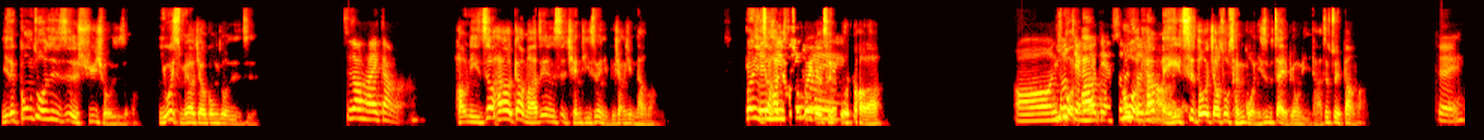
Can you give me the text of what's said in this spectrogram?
你的工作日志的需求是什么？你为什么要交工作日志？知道他在干嘛？好，你知道他要干嘛这件事，前提是因为你不相信他吗？不然你知道他交出对的成果就好了。哦，你说检核点是，如果他每一次都会交出成果，你是不是再也不用理他？这最棒嘛？对，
